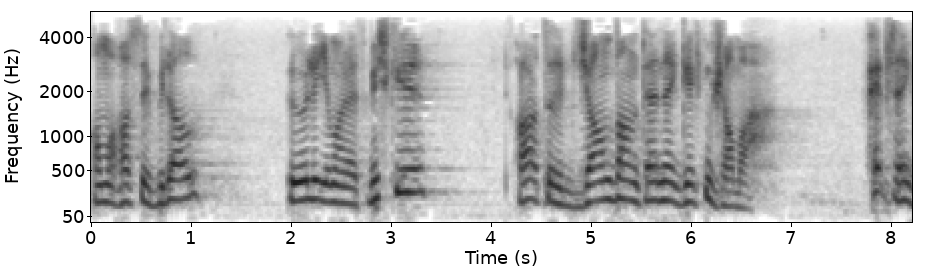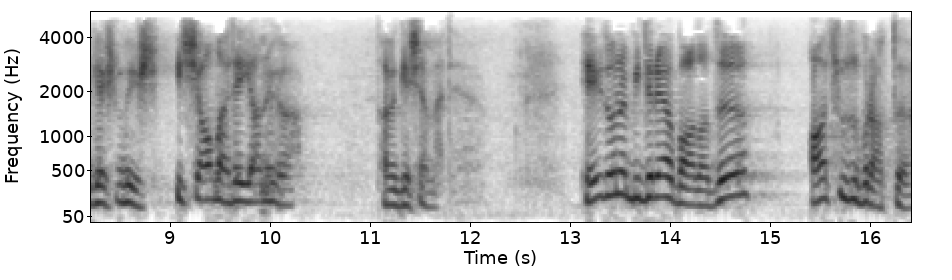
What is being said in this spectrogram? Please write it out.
Ama Hazreti Bilal öyle iman etmiş ki artık candan tenden geçmiş ama. Hepsinden geçmiş. İçi Allah diye yanıyor. Tabi geçemedi. Evde onu bir direğe bağladı. Aç susuz bıraktı.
